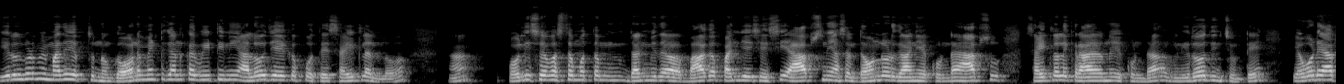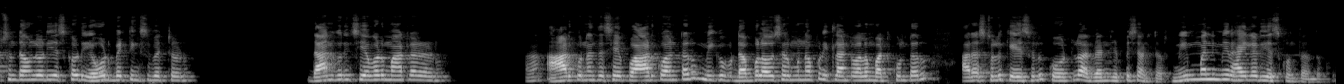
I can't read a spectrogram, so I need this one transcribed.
ఈరోజు కూడా మేము అదే చెప్తున్నాం. గవర్నమెంట్ కనుక వీటిని అలో చేయకపోతే సైట్లలో పోలీస్ వ్యవస్థ మొత్తం దాని మీద బాగా పనిచేసేసి యాప్స్ని అసలు డౌన్లోడ్ కానియకుండా యాప్స్ సైట్లలోకి రానియకుండా నిరోధించుంటే ఎవడు యాప్స్ని డౌన్లోడ్ చేసుకోడు? ఎవడు బెట్టింగ్స్ పెట్టాడు? దాని గురించి ఎవడు మాట్లాడాడు? ఆడుకున్నంతసేపు ఆడుకో అంటారు. మీకు డబ్బులు అవసరం ఉన్నప్పుడు ఇట్లాంటి వాళ్ళని పట్టుకుంటారు. అరెస్టులు కేసులు కోర్టులు అవి అని చెప్పేసి అంటారు. మిమ్మల్ని మీరు హైలైట్ చేసుకుంటేందుకు.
